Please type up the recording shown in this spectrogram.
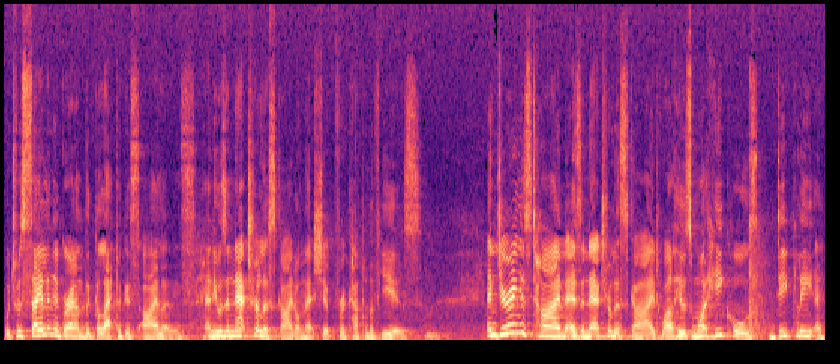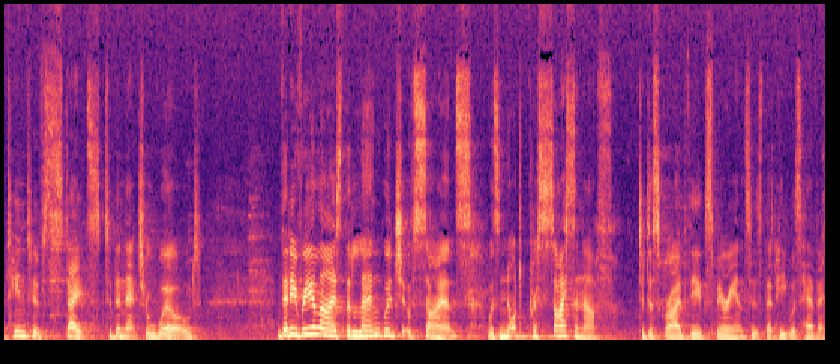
which was sailing around the Galapagos Islands, and he was a naturalist guide on that ship for a couple of years. And during his time as a naturalist guide, while he was in what he calls deeply attentive states to the natural world, that he realised the language of science was not precise enough to describe the experiences that he was having.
